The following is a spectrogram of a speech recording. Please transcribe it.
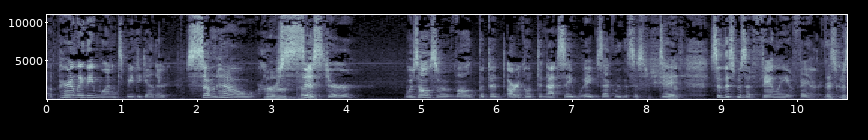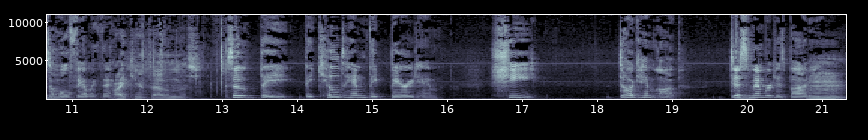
Apparently, they wanted to be together. Somehow, her sister was also involved, but the article did not say exactly the sister did. So this was a family affair. This was a whole family thing. I can't fathom this. So they they killed him, they buried him. She dug him up, dismembered his body, Mm.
